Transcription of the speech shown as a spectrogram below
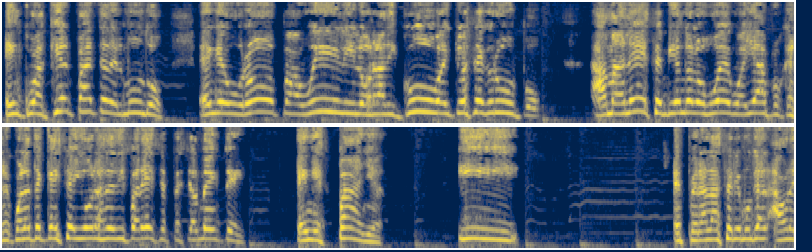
en cualquier parte del mundo, en Europa, Willy, los Radicuba y todo ese grupo, amanecen viendo los juegos allá, porque recuérdate que hay seis horas de diferencia, especialmente en España. Y esperar la Serie Mundial. Ahora,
